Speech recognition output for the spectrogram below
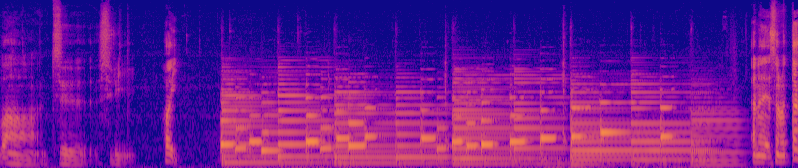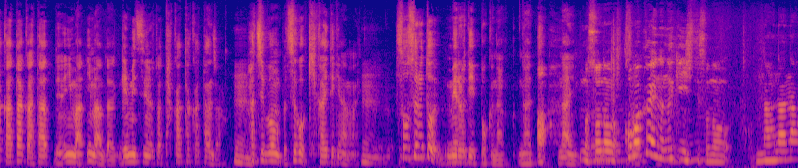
one two three はいそのタカタカタって今今だ厳密に言うとタカタカタじゃん、うん。八分音符すごく機械的なのね、うん。そうするとメロディーっぽくななあない。もうその細かいの抜きにしてそのななな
